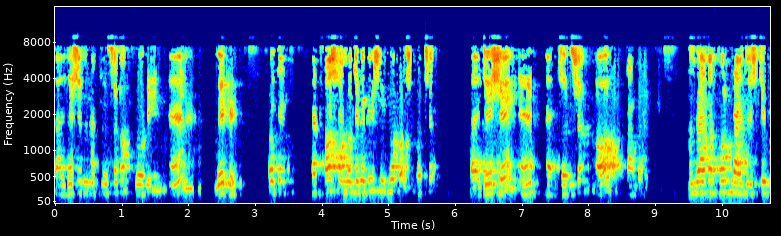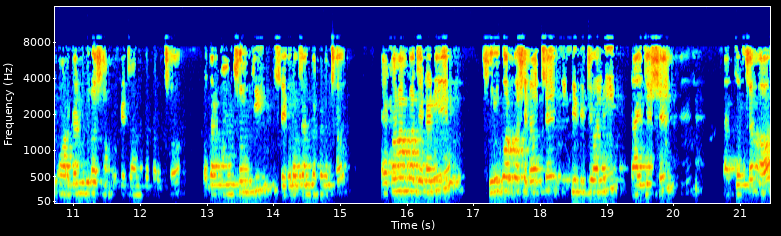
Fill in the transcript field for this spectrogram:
and absorption of protein and lipid. Okay at first আমরা যেটা দিয়ে শুরু করব? সেটা হচ্ছে digestion and absorption of carbohydrate আমরা এতক্ষণ ডাইজেস্টিভ অর্গানগুলো সম্পর্কে জানতে পেরেছ, ওদের ফাংশন কি সেগুলো জানতে পেরেছ। এখন আমরা যেটা নিয়ে শুরু করব সেটা হচ্ছে individually digestion and absorption of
